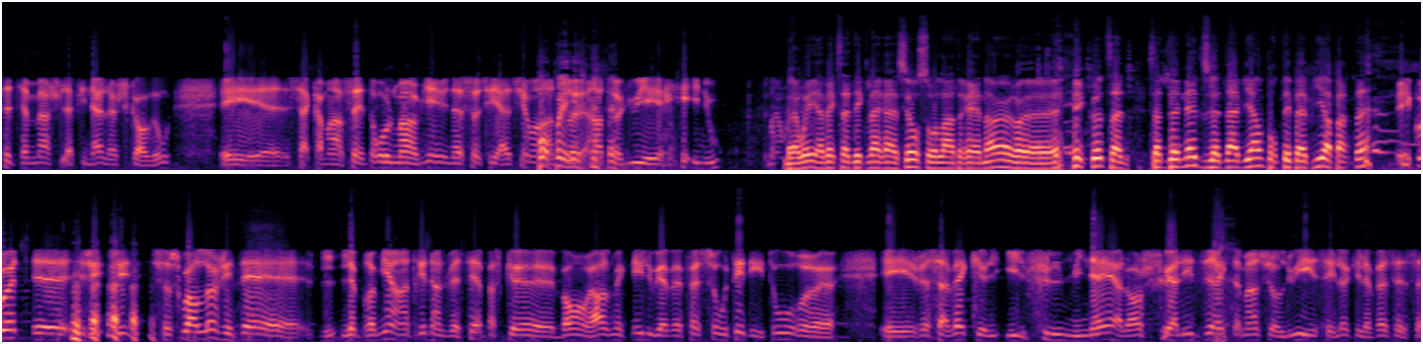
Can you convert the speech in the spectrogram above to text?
septième match de la finale à Chicago. Et euh, ça commençait drôlement bien une association entre, lui et nous. Ben oui, avec sa déclaration sur l'entraîneur, euh, écoute, ça, ça, te donnait de la viande pour tes papiers en partant. Écoute, euh, ce soir-là, j'étais le premier à entrer dans le vestiaire parce que, bon, Al McNeil lui avait fait sauter des tours euh, et je savais qu'il fulminait, alors je suis allé directement sur lui et c'est là qu'il a fait sa,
